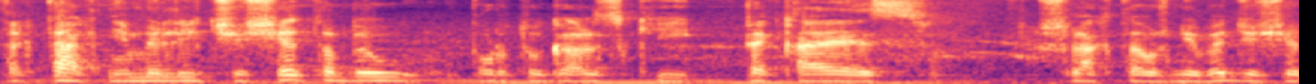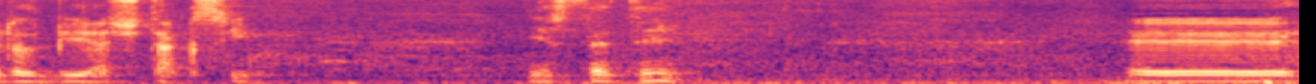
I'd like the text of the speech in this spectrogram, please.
Tak, tak, nie mylicie się, to był portugalski PKS. Szlachta już nie będzie się rozbijać taksi. Niestety. Yy,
